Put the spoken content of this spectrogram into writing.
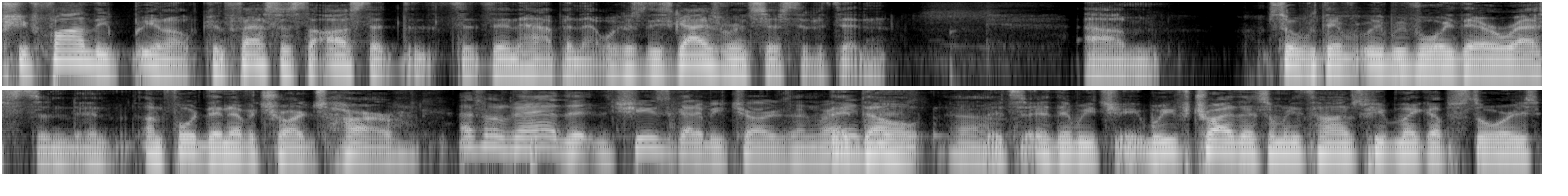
She finally, you know, confesses to us that that it didn't happen that way because these guys were insisted it didn't. Um, so they, we avoid their arrests, and, and unfortunately, they never charged her. That's what I was going to add. that She's got to be charged then, right? They don't. Oh. It's uh, they, we, we've tried that so many times. People make up stories.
